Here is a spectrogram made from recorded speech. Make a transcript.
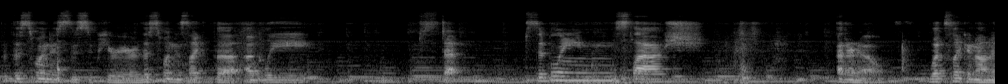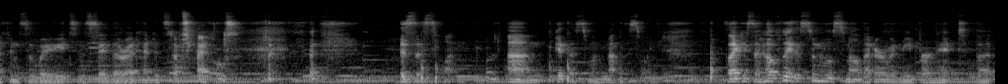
but this one is the superior. This one is like the ugly step sibling slash, I don't know. What's like a non-offensive way to say the redheaded stepchild? is this one. Um, get this one, not this one. Like I said, hopefully this one will smell better when we burn it, but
